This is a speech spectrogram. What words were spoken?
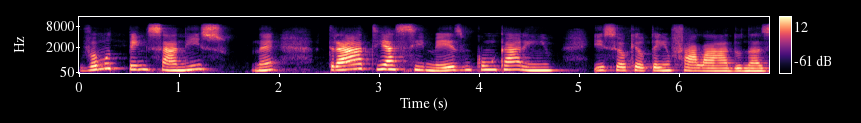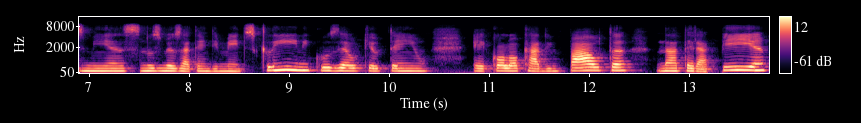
Vamos pensar nisso, né? Trate a si mesmo com carinho. Isso é o que eu tenho falado nas minhas, nos meus atendimentos clínicos, é o que eu tenho é, colocado em pauta na terapia.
